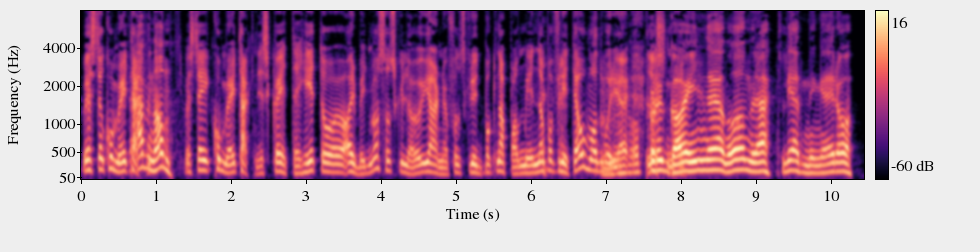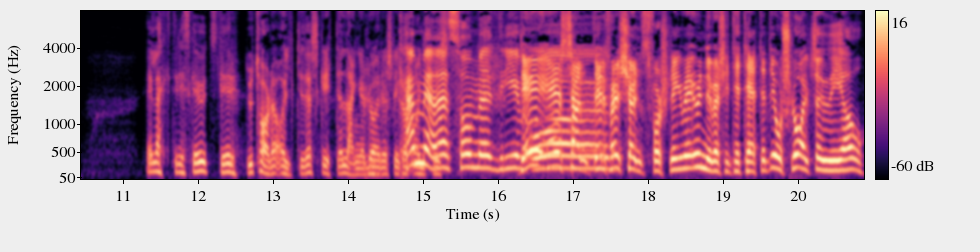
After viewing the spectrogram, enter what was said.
Hvis det kommer ei Det er teknisk hvis det kommer ei teknisk kveite hit og arbeider med oss, så skulle jeg jo gjerne fått skrudd på knappene mine på fritida. Om det hadde vært Mm, Og plugga inn det ene og det andre. Ledninger og elektriske utstyr. Du tar det alltid det skrittet lenger. Du har det slik Hvem er det som driver driver Det er Senter for kjønnsforskning ved Universitetet i Oslo, altså UiO,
